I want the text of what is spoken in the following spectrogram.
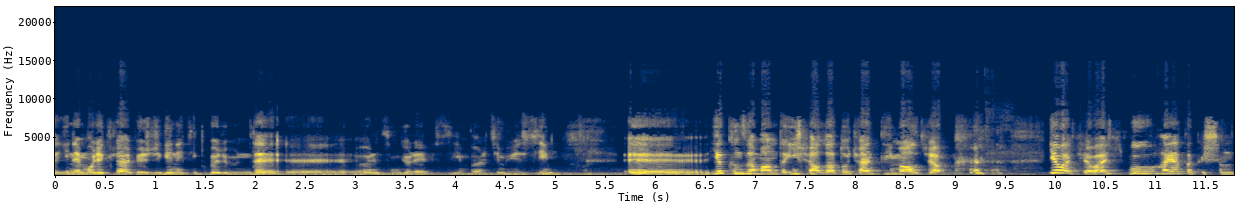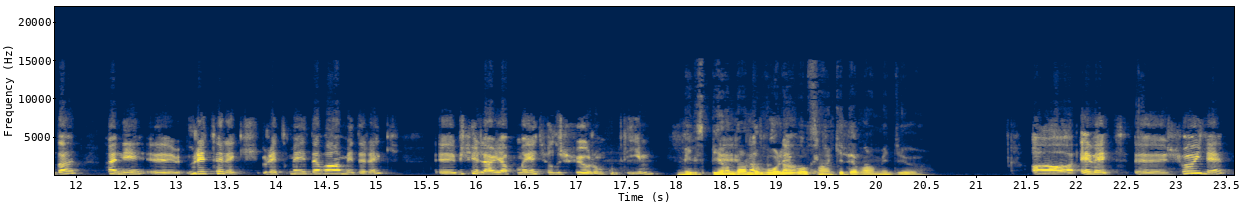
yine moleküler biyoloji genetik bölümünde e, öğretim görevlisiyim, öğretim üyesiyim. E, yakın zamanda inşallah doçentliğimi alacağım. yavaş yavaş bu hayat akışında hani e, üreterek, üretmeye devam ederek e, bir şeyler yapmaya çalışıyorum diyeyim. Melis bir yandan e, da voleybol sanki devam ediyor. Aa evet e, şöyle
